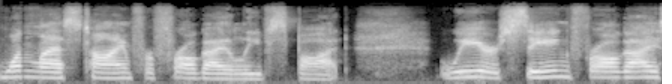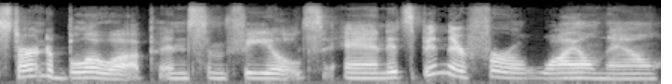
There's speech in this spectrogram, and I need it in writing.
one last time for frog eye leaf spot. We are seeing frog eye starting to blow up in some fields, and it's been there for a while now.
